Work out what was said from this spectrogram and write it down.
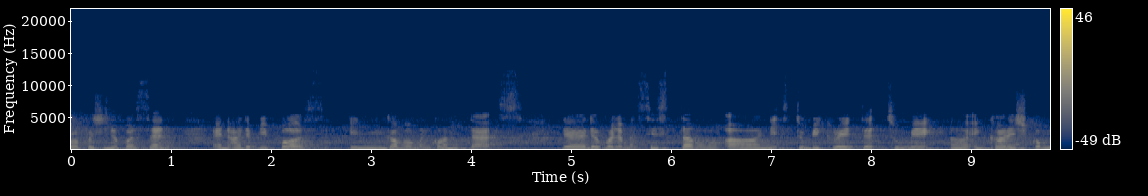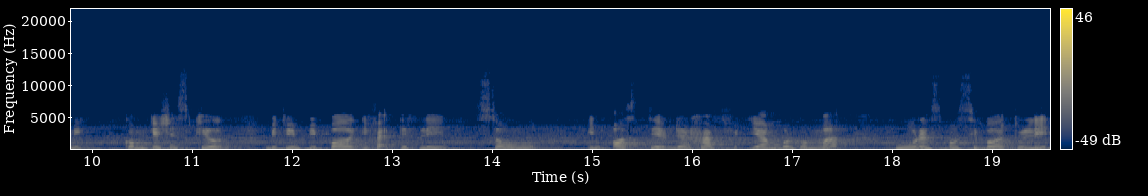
professional person and other peoples. In government context, the development system uh, needs to be created to make uh, encourage communi communication skill between people effectively. So, in all state, there have yang berhormat who responsible to lead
